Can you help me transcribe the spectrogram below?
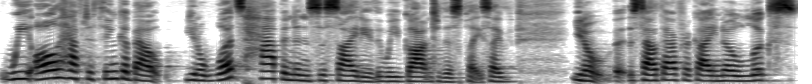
we all have to think about, you know, what's happened in society that we've gotten to this place. I've, you know, South Africa, I know, looks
